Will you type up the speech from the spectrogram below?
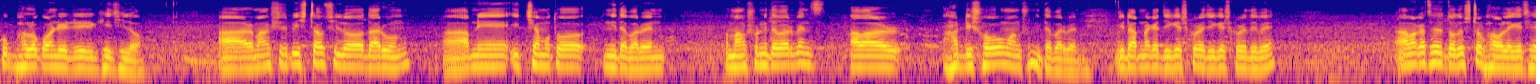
খুব ভালো কোয়ান্টিটির ঘি ছিল। আর মাংসের পিসটাও ছিল দারুণ। আপনি ইচ্ছা মতো নিতে পারবেন। মাংস নিতে পারবেন, আবার হাড্ডি সহ মাংস নিতে পারবেন। এটা আপনাকে জিজ্ঞেস করে জিজ্ঞেস করে দেবে। আমার কাছে যথেষ্ট ভালো লেগেছে।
